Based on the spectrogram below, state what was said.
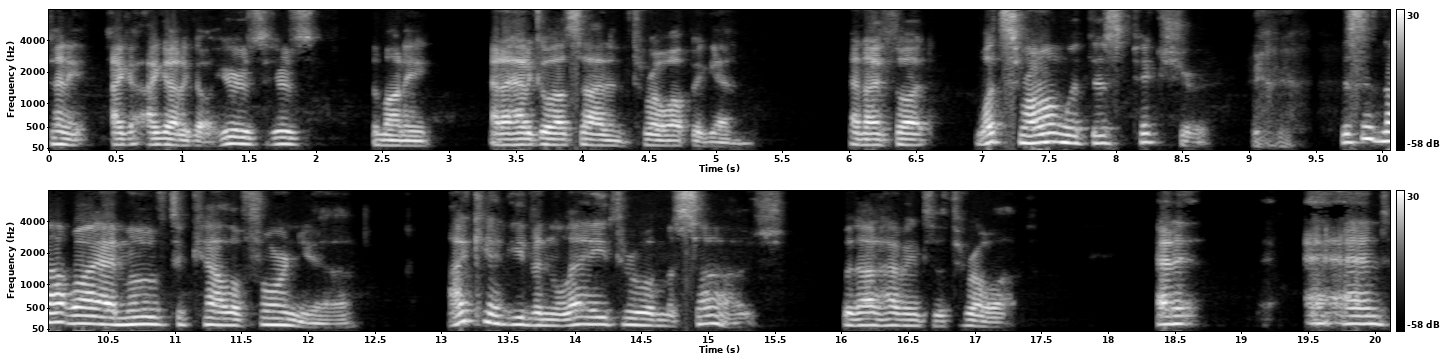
Penny, I, I got to go. Here's, here's the money. And I had to go outside and throw up again. And I thought, what's wrong with this picture? this is not why I moved to California. I can't even lay through a massage without having to throw up. And it, and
